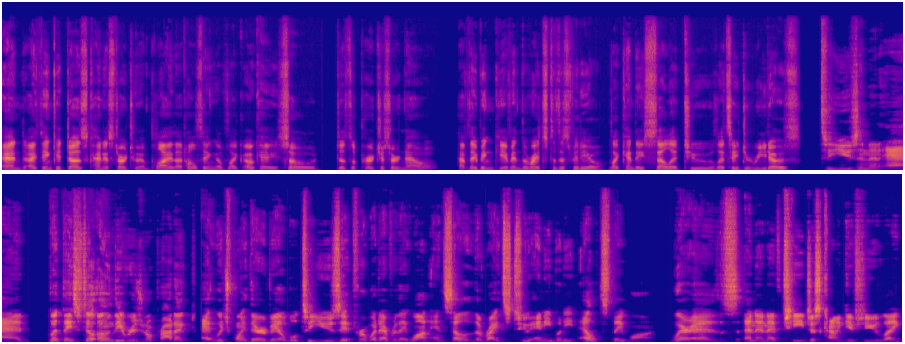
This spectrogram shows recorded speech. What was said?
And I think it does kind of start to imply that whole thing of like, okay, so does the purchaser now have they been given the rights to this video? Like, can they sell it to, let's say, Doritos? to use in an ad, but they still own the original product, at which point they're available to use it for whatever they want and sell the rights to anybody else they want. Whereas an NFT just kind of gives you, like,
